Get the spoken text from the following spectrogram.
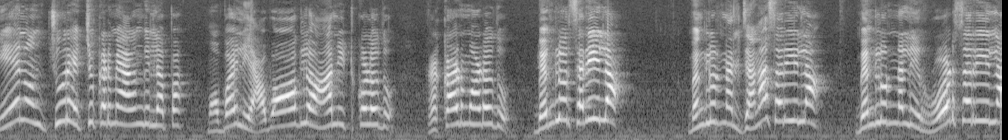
ಏನು ಒಂದು ಚೂರು ಹೆಚ್ಚು ಕಡಿಮೆ ಆಗಂಗಿಲ್ಲಪ್ಪ. ಮೊಬೈಲ್ ಯಾವಾಗಲೂ ಆನ್ ಇಟ್ಕೊಳ್ಳೋದು ರೆಕಾರ್ಡ್ ಮಾಡೋದು. ಬೆಂಗಳೂರು ಸರಿ ಇಲ್ಲ. ಬೆಂಗಳೂರಿನಲ್ಲಿ ಜನ ಸರಿ ಇಲ್ಲ, ಬೆಂಗಳೂರಿನಲ್ಲಿ ರೋಡ್ ಸರಿ ಇಲ್ಲ,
